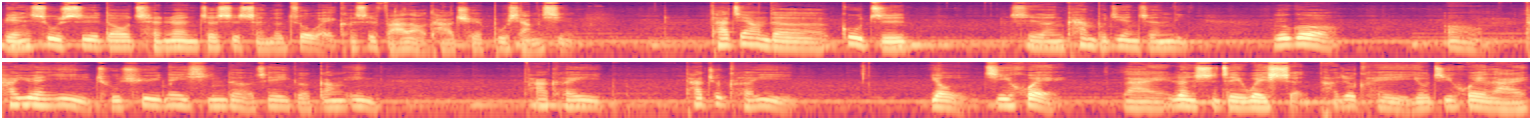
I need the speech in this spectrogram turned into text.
连术士都承认这是神的作为，可是法老他却不相信。他这样的固执，使人看不见真理。如果，嗯，他愿意除去内心的这个刚硬，他可以，他就可以。有机会来认识这位神，他就可以有机会来，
